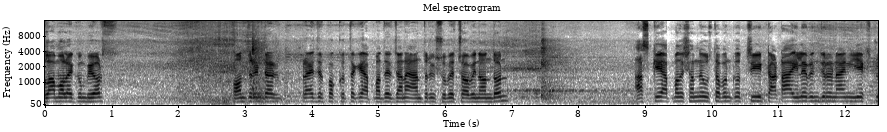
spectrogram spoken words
আসসালামু আলাইকুম ভিউয়ার্স। অন্তর এন্টারপ্রাইজের পক্ষ থেকে আপনাদের জানায় আন্তরিক শুভেচ্ছা, অভিনন্দন। আজকে আপনাদের সামনে উপস্থাপন করছি Tata eleven zero nine EX two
